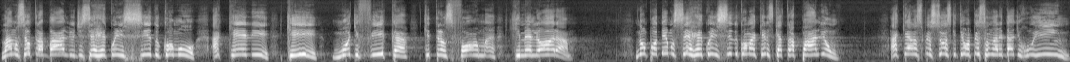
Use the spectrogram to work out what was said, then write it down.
lá no seu trabalho, de ser reconhecido como aquele que modifica, que transforma, que melhora. Não podemos ser reconhecidos como aqueles que atrapalham, aquelas pessoas que têm uma personalidade ruim.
